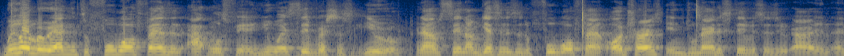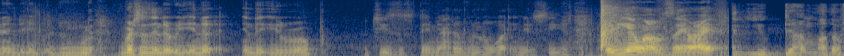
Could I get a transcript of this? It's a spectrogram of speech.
we're gonna be reacting to football fans and atmosphere, USA versus Europe. And I'm saying, I'm guessing this is the football fan ultras in United States versus uh, in, in, in, versus in the in the in the Europe. Jesus, damn I don't even know what English to use. But you get what I'm saying, right? You dumb motherfucker.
